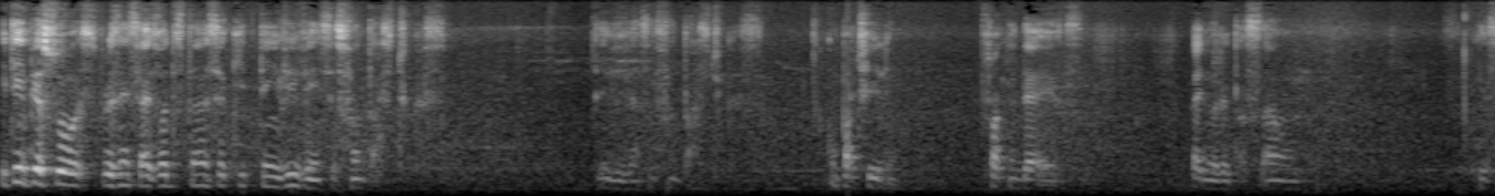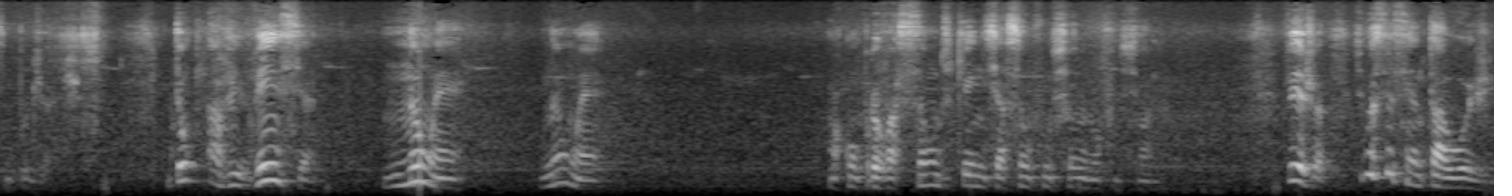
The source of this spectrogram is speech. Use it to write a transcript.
E tem pessoas presenciais ou à distância que têm vivências fantásticas. Têm vivências fantásticas. Compartilham, trocam ideias, pedem orientação, e assim por diante. Então, a vivência não é, não é uma comprovação de que a iniciação funciona ou não funciona. Veja, se você sentar hoje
